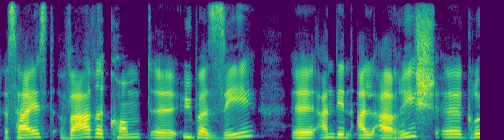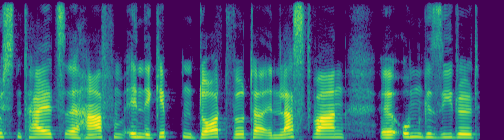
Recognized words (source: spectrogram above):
Das heißt, Ware kommt äh, über See äh, an den Al-Arish äh, größtenteils äh, Hafen in Ägypten. Dort wird er in Lastwagen äh, umgesiedelt.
